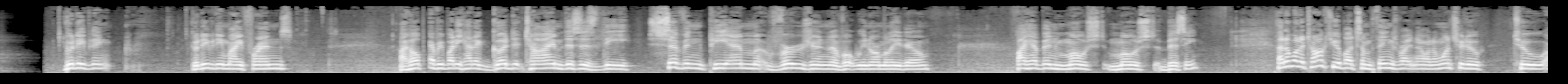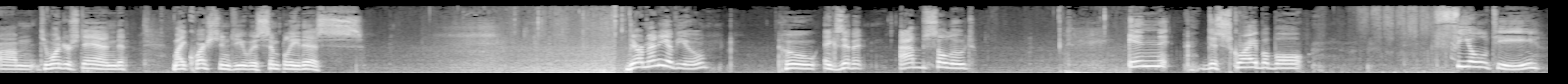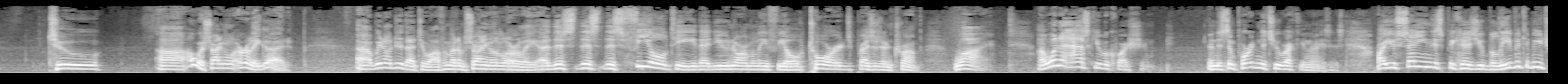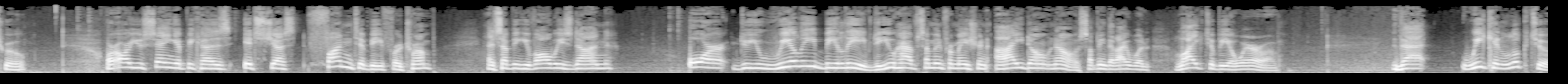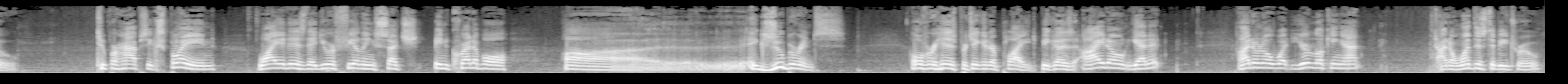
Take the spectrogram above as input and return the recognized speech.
Good evening. Good evening, my friends. I hope everybody had a good time. This is the 7 p.m. version of what we normally do. I have been most, most busy. And I want to talk to you about some things right now, and I want you to to um, to understand. My question to you is simply this: There are many of you who exhibit absolute, indescribable fealty to. Uh, oh, we're starting a little early. Good. Uh, we don't do that too often, but I'm starting a little early. Uh, this this this fealty that you normally feel towards President Trump. Why? I want to ask you a question. And it's important that you recognize this. Are you saying this because you believe it to be true? Or are you saying it because it's just fun to be for Trump and something you've always done? Or do you really believe, do you have some information I don't know, something that I would like to be aware of, that we can look to to perhaps explain why it is that you're feeling such incredible uh, exuberance over his particular plight because I don't get it. I don't know what you're looking at. I don't want this to be true.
